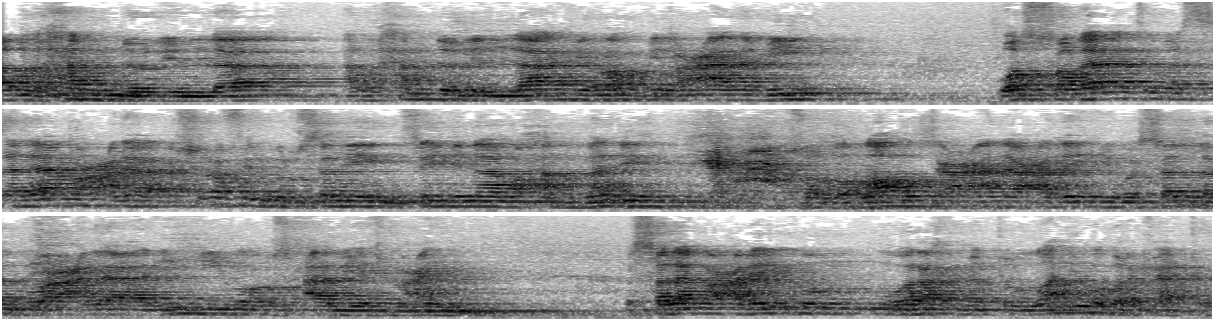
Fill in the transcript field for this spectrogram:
الحمد لله الحمد لله رب العالمين والصلاة والسلام على أشرف المرسلين سيدنا محمد صلى الله تعالى عليه وسلم وعلى آله وأصحابه أجمعين. السلام عليكم ورحمة الله وبركاته.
